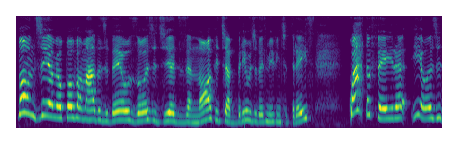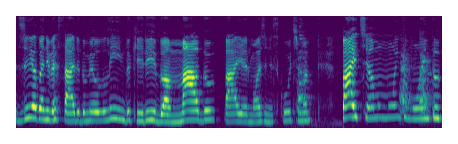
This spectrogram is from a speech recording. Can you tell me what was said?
Bom dia, meu povo amado de Deus! Hoje, dia 19 de abril de 2023, quarta-feira, e hoje, dia do aniversário do meu lindo, querido, amado pai Hermógenes Kutman. Pai, te amo muito, muito,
